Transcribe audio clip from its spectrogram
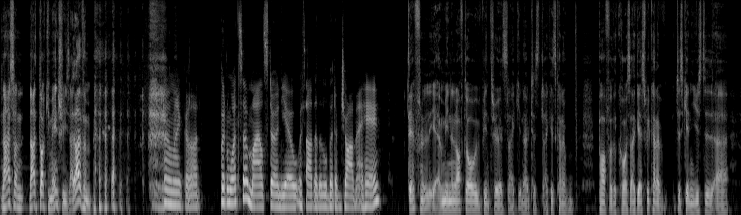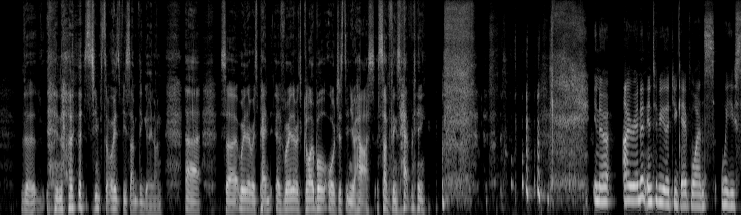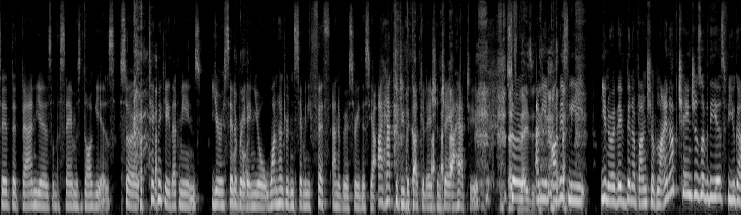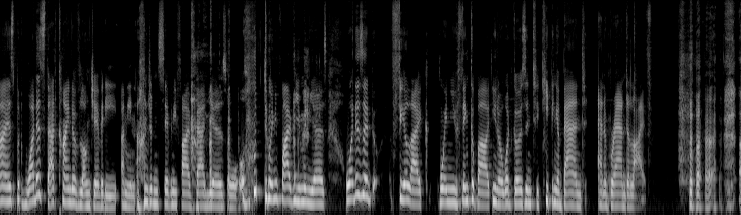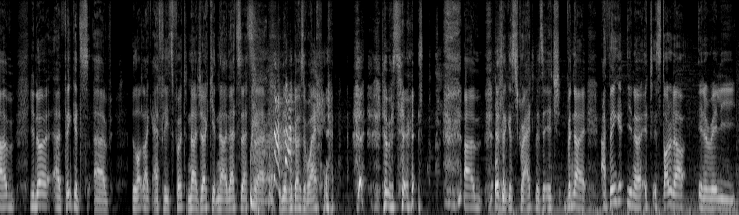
nice on nice documentaries. I love them. oh my god! But what's a milestone year without a little bit of drama? Hey. Definitely. I mean, and after all we've been through, it's like you know, just like it's kind of par for the course. I guess we're kind of just getting used to. Uh, the you know there seems to always be something going on. Uh, so whether it's pan, whether it's global or just in your house, something's happening. you know, I read an interview that you gave once where you said that band years are the same as dog years. So technically, that means you're oh celebrating your 175th anniversary this year. I had to do the calculation, Jay. I had to. That's so, amazing. I mean, obviously, you know, there've been a bunch of lineup changes over the years for you guys, but what is that kind of longevity? I mean, 175 band years or 25 human years. What does it feel like when you think about, you know, what goes into keeping a band and a brand alive? um, you know, I think it's uh, a lot like athlete's foot. No, joking. No, that's that's uh, never goes away. was serious. Um, it's like a scratch, there's an itch. But no, I think you know it, it started out in a really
